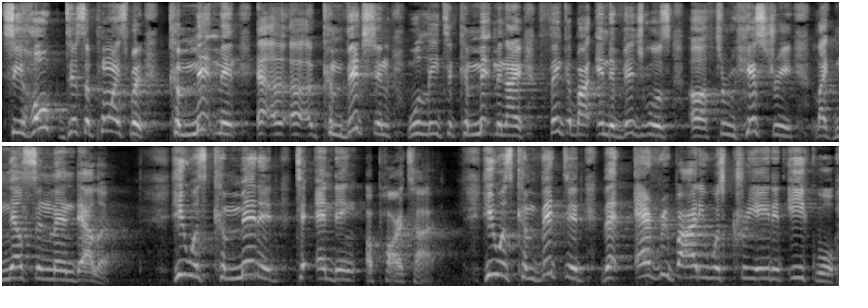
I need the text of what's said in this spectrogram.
See, hope disappoints, but commitment, uh, uh, uh conviction will lead to commitment. I think about individuals uh, through history like Nelson Mandela. He was committed to ending apartheid. He was convicted that everybody was created equal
